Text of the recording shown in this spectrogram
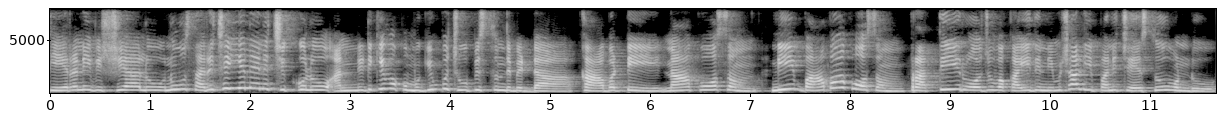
తీరని విషయాలు నువ్వు సరిచెయ్యలేని చిక్కులు అన్నిటికీ ఒక ముగింపు చూపిస్తుంది బిడ్డ. కాబట్టి నా కోసం నీ బాబా కోసం ప్రతిరోజు ఒక ఐదు నిమిషాలు ఈ పని చేస్తూ ఉండు.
